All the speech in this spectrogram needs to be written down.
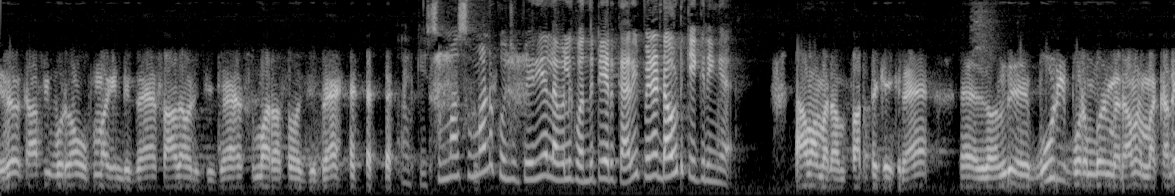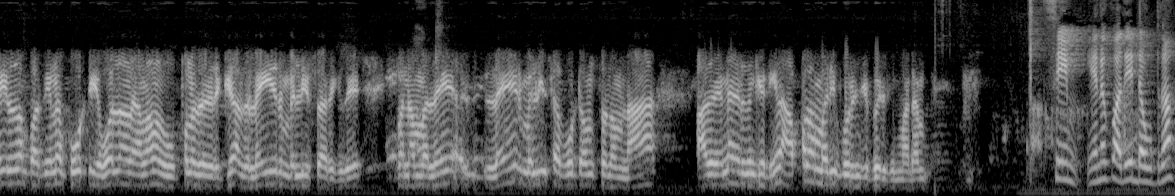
ஏதோ காஃபி போடுவேன் உப்புமா கிண்டிப்பேன் சாதம் வடிச்சுப்பேன் சும்மா ரசம் வச்சுப்பேன். ஓகே சும்மா சும்மான்னு கொஞ்சம் பெரிய லெவலுக்கு வந்துட்டே இருக்காரு. இப்போ என்ன டவுட் கேக்குறீங்க? ஆமா மேடம் பார்த்து கேட்குறேன் இதுல வந்து பூரி போடும்போது மேடம் நம்ம கடையிலலாம் பாத்தீங்கன்னா போட்டு எவ்வளவு நாள் ஆனாலும் உப்புனது இருக்கு அந்த லேயர் மெல்லிசா இருக்குது. இப்ப நம்ம லேயர் லேயர் மெல்லிசா போட்டோம்னு சொன்னோம்னா அது என்ன ஆயிடுதுன்னு கேட்டீங்கன்னா அப்பளம் மாதிரி புரிஞ்சு போயிருக்கு மேடம் சேம் எனக்கும் அதே டவுட் தான்.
